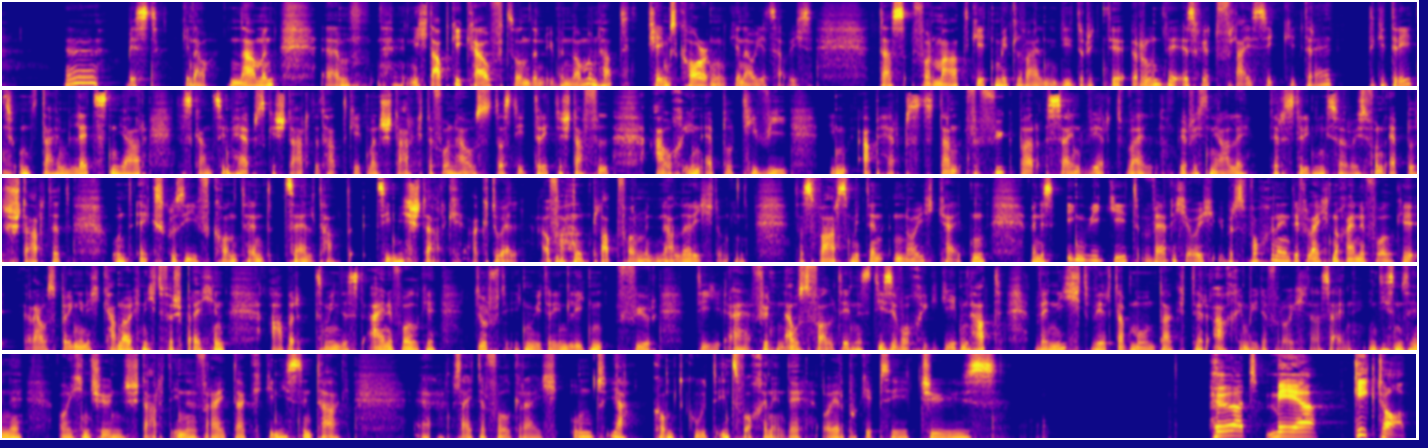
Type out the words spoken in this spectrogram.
äh, Mist, genau, Namen, ähm, nicht abgekauft, sondern übernommen hat. James Corden, genau, jetzt habe ich's. Das Format geht mittlerweile in die dritte Runde. Es wird fleißig gedreht gedreht und da im letzten Jahr das Ganze im Herbst gestartet hat, geht man stark davon aus, dass die dritte Staffel auch in Apple TV im ab Herbst dann verfügbar sein wird, weil wir wissen ja alle, der Streaming-Service von Apple startet und exklusiv Content zählt halt ziemlich stark aktuell auf allen Plattformen in alle Richtungen. Das war's mit den Neuigkeiten. Wenn es irgendwie geht, werde ich euch übers Wochenende vielleicht noch eine Folge rausbringen. Ich kann euch nicht versprechen, aber zumindest eine Folge dürfte irgendwie drin liegen für die, äh, für den Ausfall, den es diese Woche gegeben hat. Wenn nicht, wird ab Montag der Achim wieder für euch da sein. In diesem Sinne, euch einen schönen Start in den Freitag, genießt den Tag, äh, seid erfolgreich und ja, kommt gut ins Wochenende. Euer Poughkeepsie. Tschüss. Hört mehr Geek Talk.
